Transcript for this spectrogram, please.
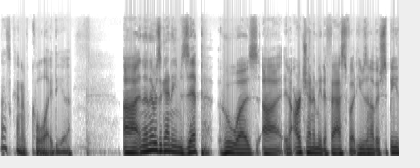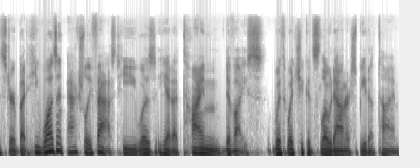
that's kind of a cool idea. Uh, and then there was a guy named Zip who was uh, an arch enemy to Fastfoot. He was another speedster, but he wasn't actually fast. He was he had a time device with which he could slow down or speed up time.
